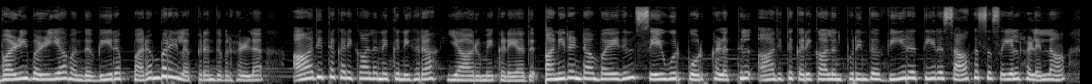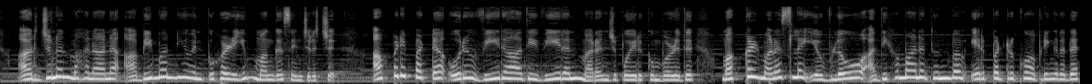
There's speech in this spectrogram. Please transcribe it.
வழி வழியா வந்த வீர பரம்பரையில பிறந்தவர்கள்ல ஆதித்த கரிகாலனுக்கு நிகரா யாருமே கிடையாது. பனிரெண்டாம் வயதில் சேவூர் போர்க்களத்தில் ஆதித்த கரிகாலன் புரிந்த வீர தீர சாகச செயல்கள் எல்லாம் அர்ஜுனன் மகனான அபிமன்யுவின் புகழையும் மங்க செஞ்சிருச்சு. அப்படிப்பட்ட ஒரு வீராதி வீரன் மறைஞ்சு போயிருக்கும் பொழுது மக்கள் மனசுல எவ்வளோ அதிகமான துன்பம் ஏற்பட்டிருக்கும் அப்படிங்கறத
